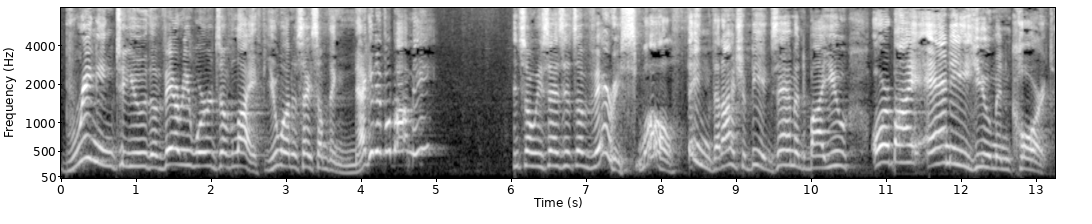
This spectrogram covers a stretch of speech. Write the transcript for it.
bringing to you the very words of life. You want to say something negative about me? And so he says, It's a very small thing that I should be examined by you or by any human court.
